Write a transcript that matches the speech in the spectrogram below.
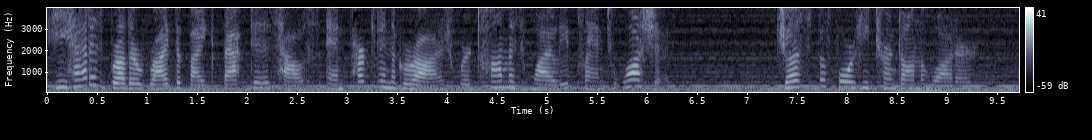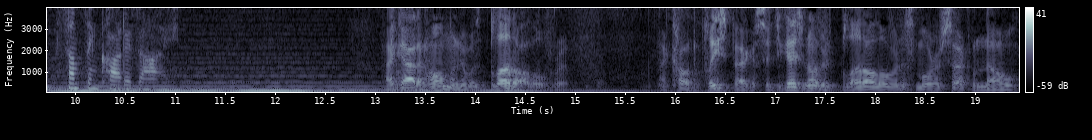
He had his brother ride the bike back to his house and park it in the garage where Thomas Wiley planned to wash it. Just before he turned on the water, something caught his eye. I got it home and there was blood all over it. I called the police back. I said, "You guys know there's blood all over this motorcycle?" No.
